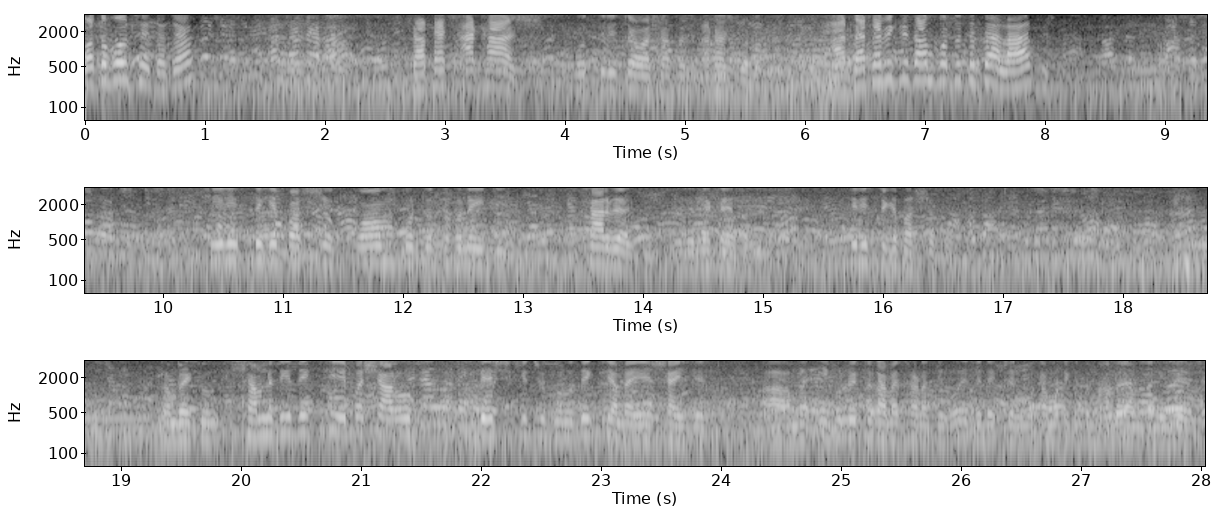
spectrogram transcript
কত বলছে চাচা? সাতাশ আঠাশ, বত্রিশ চাওয়া সাতাশ আঠাশ বলে। আর বেচা বিক্রি দাম কত চাচা লাস্ট তিরিশ থেকে পাঁচশো কম পর্যন্ত হলে এটি ছাড়বে আর কি দেখায় আপনাদের। তিরিশ থেকে পাঁচশো কম। আমরা একটু সামনের দিকে দেখছি, এ পাশে আরও বেশ কিছু গরু দেখছি, আমরা এই সাইজের আমরা এগুলো একটু দামে ধারণা দিব। এই যে দেখছেন, মোটামুটি কিন্তু ভালোই আমদানি হয়েছে।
